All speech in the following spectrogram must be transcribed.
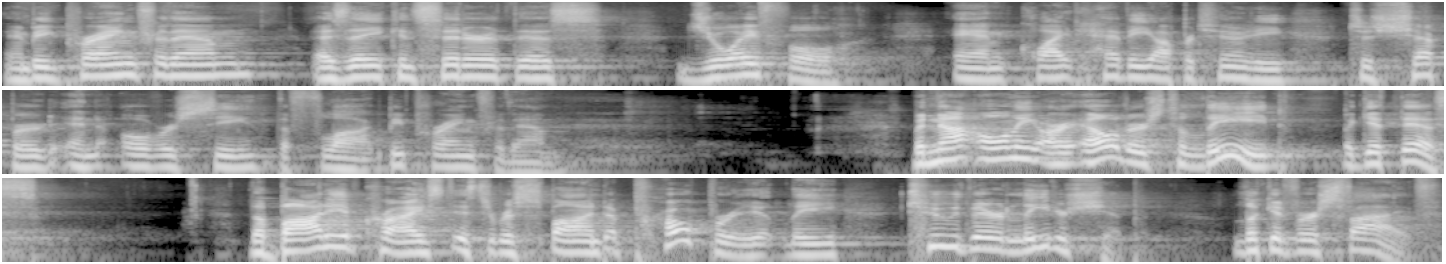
and be praying for them as they consider this joyful and quite heavy opportunity to shepherd and oversee the flock. Be praying for them. But not only are elders to lead, but get this the body of Christ is to respond appropriately to their leadership. Look at verse 5.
